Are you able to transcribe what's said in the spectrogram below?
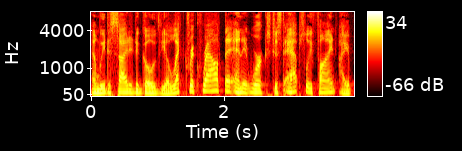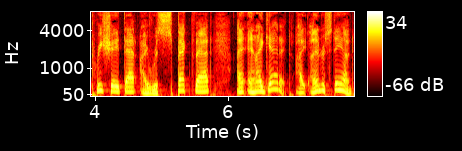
and we decided to go the electric route, and it works just absolutely fine. I appreciate that. I respect that, and I get it. I, I understand.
